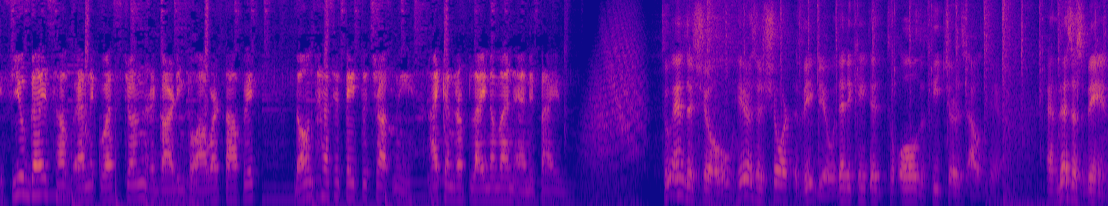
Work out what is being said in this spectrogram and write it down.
If you guys have any question regarding to our topic, don't hesitate to chat me. I can reply naman anytime. To end the show, here's a short video dedicated to all the teachers out there. And this has been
